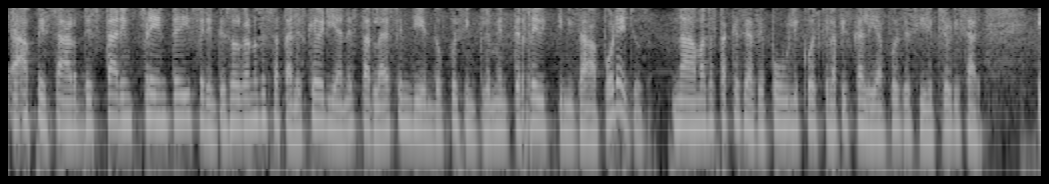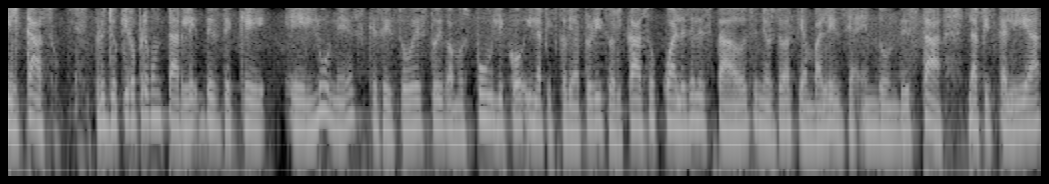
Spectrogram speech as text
a pesar de estar enfrente de diferentes órganos estatales que deberían estarla defendiendo, pues simplemente revictimizada por ellos. Nada más hasta que se hace público es que la fiscalía pues decide priorizar el caso. Pero yo quiero preguntarle desde que el lunes que se hizo esto, digamos, público y la fiscalía priorizó el caso, ¿cuál es el estado del señor Sebastián Valencia? ¿En dónde está? La fiscalía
